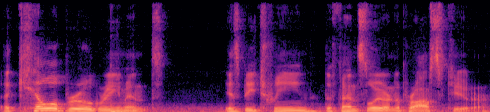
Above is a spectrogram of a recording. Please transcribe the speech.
A Killebrew agreement is between the defense lawyer and the prosecutor,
